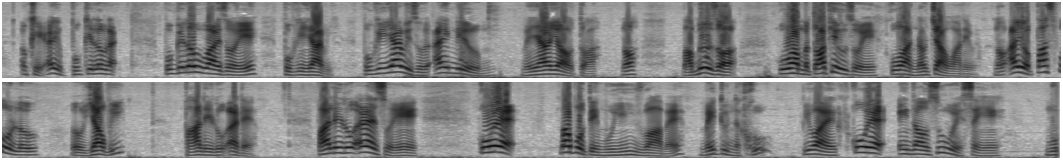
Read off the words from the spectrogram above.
မယ် okay အဲ့ booking လုပ်လိုက် booking လုပ်ပါဆိုရင် booking ရပြီ booking ရပြီဆိုရင်အဲ့နေ့ကိုမရောက်ရောက်သွားเนาะ ဘာဖြစ်လို့ဆိုတော့ကိုကမတွားဖြစ်ဘူးဆိုရင်ကိုကနောက်ကျသွားနေမယ်နော်အဲ့တော့ passport လို့ဟိုရောက်ပြီဘာလီလိုအပ်တယ်ဘာလီလိုအပ်တယ်ဆိုရင်ကိုရဲ့နောက်ပို့တင်မူရင်းယူရမယ်မိတူနှစ်ခုပြီးသွားရင်ကိုရဲ့အင်တောင်စုဝင်စရင်မူ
